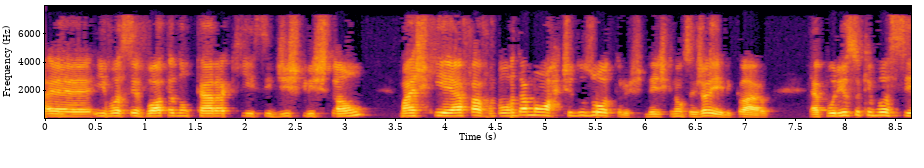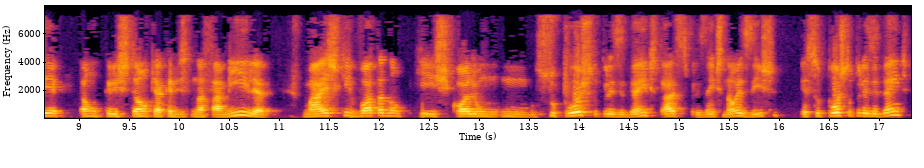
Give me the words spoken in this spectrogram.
é, e você vota num cara que se diz cristão, mas que é a favor da morte dos outros, desde que não seja ele, claro. É por isso que você é um cristão que acredita na família, mas que vota no que escolhe um, um suposto presidente, tá? Esse presidente não existe. Esse suposto presidente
